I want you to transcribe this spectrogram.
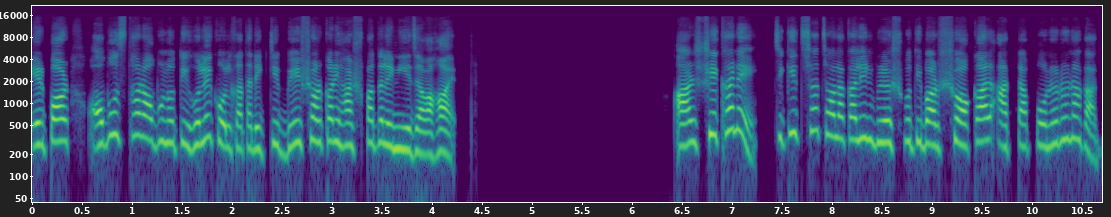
এরপর অবস্থার অবনতি হলে কলকাতার একটি বেসরকারি হাসপাতালে নিয়ে যাওয়া হয়। আর সেখানে চিকিৎসা চলাকালীন বৃহস্পতিবার সকাল আটটা পনেরো নাগাদ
